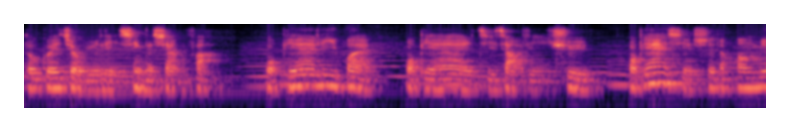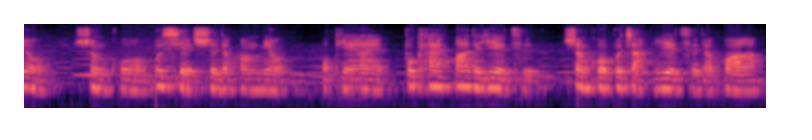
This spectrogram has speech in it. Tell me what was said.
都归咎于理性的想法。我偏爱例外。我偏爱及早离去。我偏爱写诗的荒谬。胜过不写诗的荒谬。我偏爱不开花的叶子，胜过不长叶子的花。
